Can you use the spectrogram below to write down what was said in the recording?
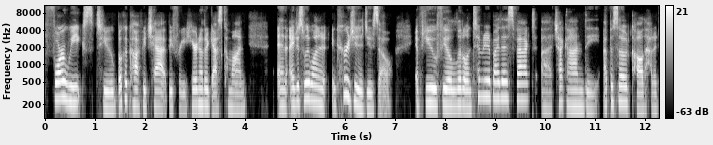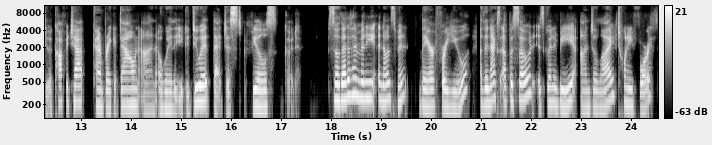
four weeks to book a coffee chat before you hear another guest come on. And I just really want to encourage you to do so. If you feel a little intimidated by this fact, uh, check on the episode called How to Do a Coffee Chat, kind of break it down on a way that you could do it that just feels good. So that is a mini announcement there for you. The next episode is going to be on July 24th.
